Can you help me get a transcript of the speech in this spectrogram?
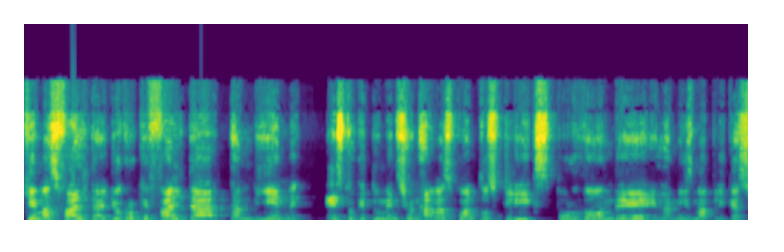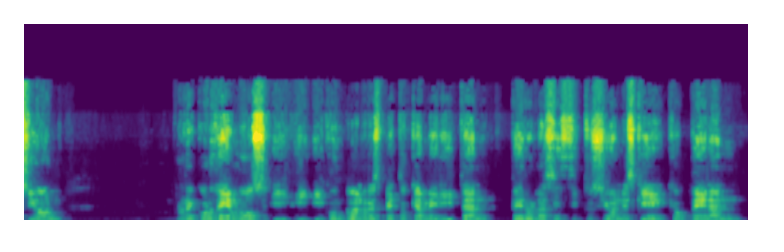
¿qué más falta? Yo creo que falta también esto que tú mencionabas, cuántos clics, por dónde, en la misma aplicación recordemos, y, con todo el respeto que ameritan, pero las instituciones que, operan,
